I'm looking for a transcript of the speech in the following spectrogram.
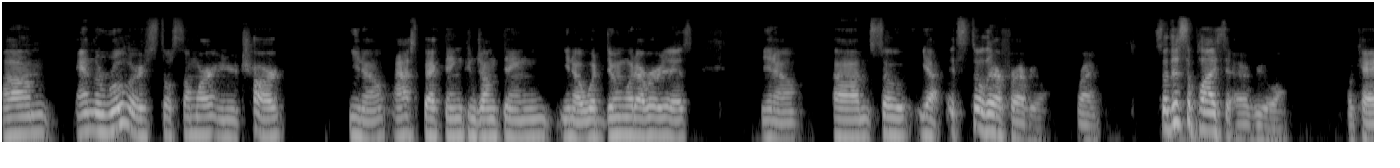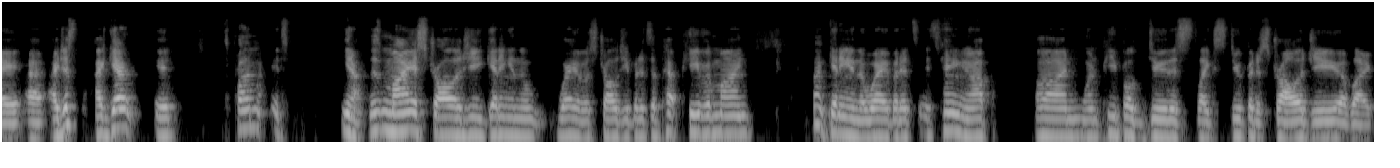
Um, and the ruler is still somewhere in your chart, you know, aspecting, conjuncting, you know, what doing whatever it is, you know. Um, so yeah, it's still there for everyone, right? So this applies to everyone. Okay. I, I just I get it. It's probably it's you know, this is my astrology getting in the way of astrology, but it's a pet peeve of mine. Not getting in the way, but it's it's hanging up on when people do this like stupid astrology of like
